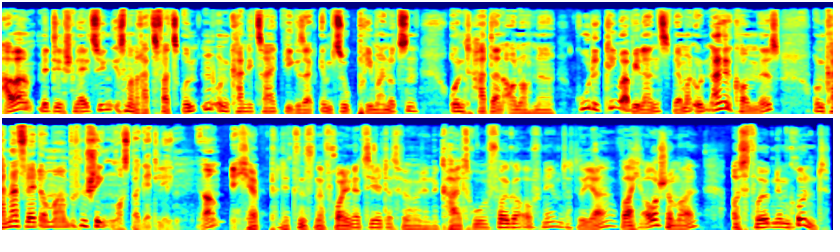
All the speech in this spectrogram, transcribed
Aber mit den Schnellzügen ist man ratzfatz unten und kann die Zeit, wie gesagt, im Zug prima nutzen und hat dann auch noch eine gute Klimabilanz, wenn man unten angekommen ist und kann dann vielleicht auch mal ein bisschen Schinken aufs Baguette legen. Ja? Ich habe letztens einer Freundin erzählt, dass wir heute eine Karlsruhe-Folge aufnehmen. Sagte, ja, war ich auch schon mal. Aus folgendem Grund.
